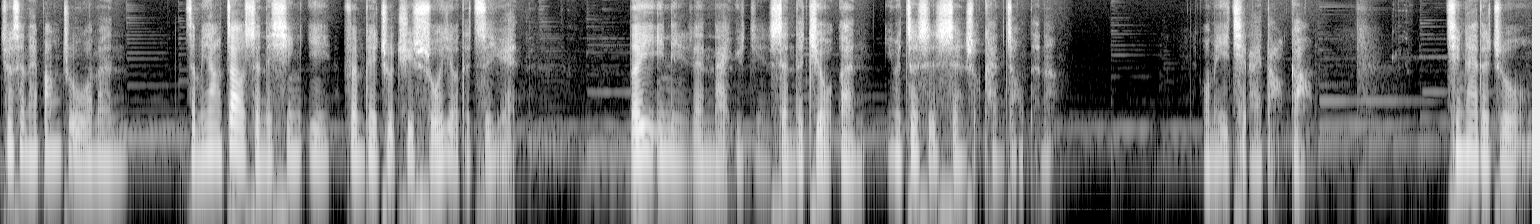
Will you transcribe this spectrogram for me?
就是来帮助我们，怎么样照神的心意分配出去所有的资源，得以引领人来遇见神的救恩，因为这是神所看重的呢。我们一起来祷告，亲爱的主，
